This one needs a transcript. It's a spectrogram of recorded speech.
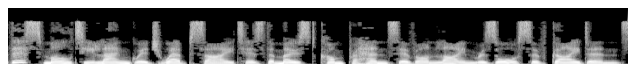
This multi-language website is the most comprehensive online resource of guidance,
